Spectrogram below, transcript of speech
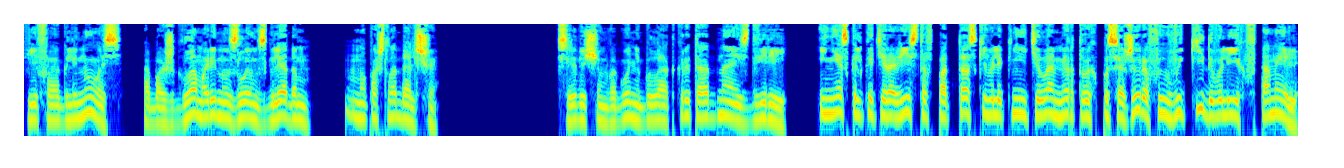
Фифа оглянулась, обожгла Марину злым взглядом, но пошла дальше. В следующем вагоне была открыта одна из дверей и несколько террористов подтаскивали к ней тела мертвых пассажиров и выкидывали их в тоннель.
